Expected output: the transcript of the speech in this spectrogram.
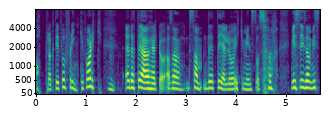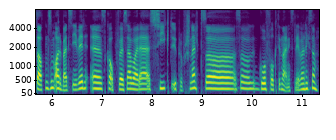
attraktiv for flinke folk. Mm. Eh, dette, er jo helt, altså, sam, dette gjelder jo ikke minst også Hvis, liksom, hvis staten som arbeidsgiver eh, skal oppføre seg bare sykt uprofesjonelt, så, så går folk til næringslivet, liksom.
